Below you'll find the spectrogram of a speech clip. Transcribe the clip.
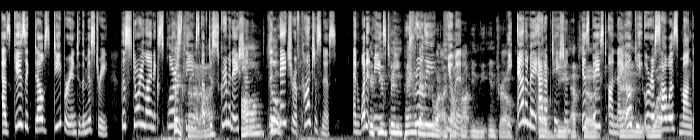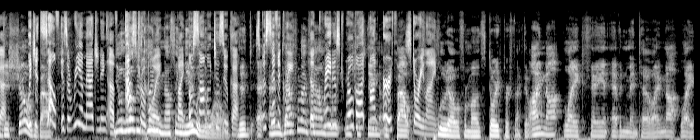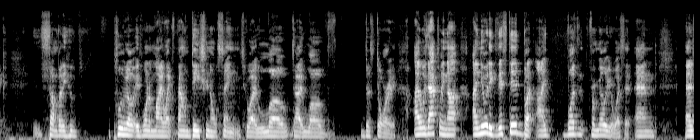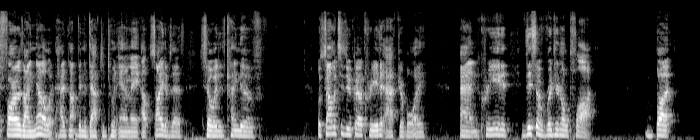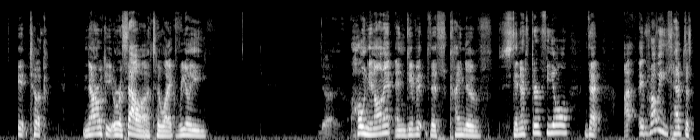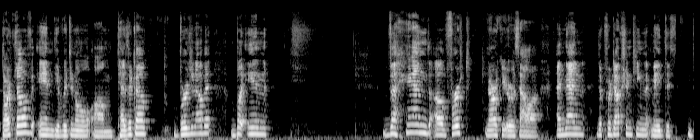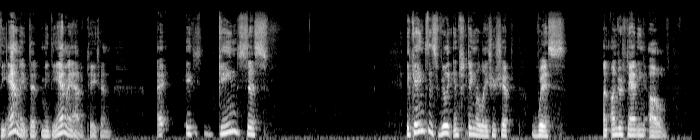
As Gesicht delves deeper into the mystery, the storyline explores Thanks themes that, of discrimination, Um, the nature of consciousness, and what it if means you've to been be truly to what human. in the intro, The anime the adaptation is based on Naoki Urasawa's manga, which about, itself is a reimagining of Astro Boy by the Osamu. Tezuka, The- and specifically that's what I the greatest really robot on Earth storyline. Pluto from a story perspective. I'm not like, say, an Evan Mento. I'm not like somebody who Pluto is one of my like foundational things. Who I love. I love the story. I was actually not. I knew it existed, but I wasn't familiar with it. And as far as I know, it has not been adapted to an anime outside of this. So it is kind of Osamu Tezuka created Astro Boy and created this original plot, but it took Naoki Urasawa to like really hone in on it and give it this kind of sinister feel that I, it probably had the starts of in the original um, Tezuka version of it, but in the hand of first Naoki Urasawa and then the production team that made this the anime that made the anime adaptation it, it gains this it gains this really interesting relationship with an understanding of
